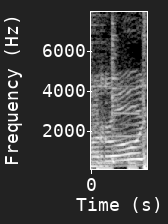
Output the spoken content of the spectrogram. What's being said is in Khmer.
100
